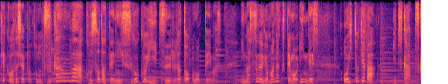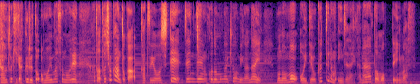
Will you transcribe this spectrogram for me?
結構私やっぱこの図鑑は子育てにすごくいいツールだと思っています。今すぐ読まなくてもいいんです置いとけばいつか使う時が来ると思いますのであとは図書館とか活用して全然子どもが興味がないものも置いておくっていうのもいいんじゃないかなと思っています。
